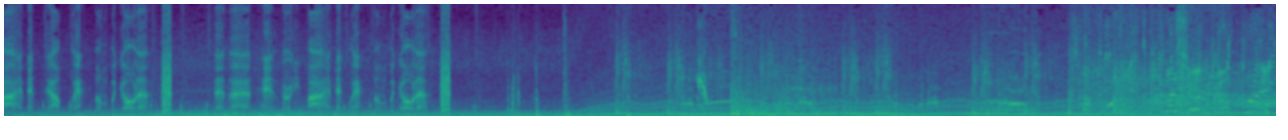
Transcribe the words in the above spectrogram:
1035 and southwest Little Bogota. There's a 1035 and west Little Bogota. Mission complete!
